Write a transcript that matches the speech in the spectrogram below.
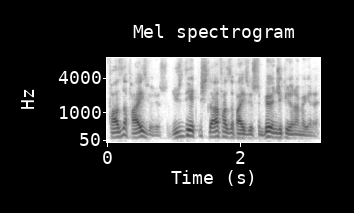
fazla faiz veriyorsun. %70 daha fazla faiz veriyorsun bir önceki döneme göre.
